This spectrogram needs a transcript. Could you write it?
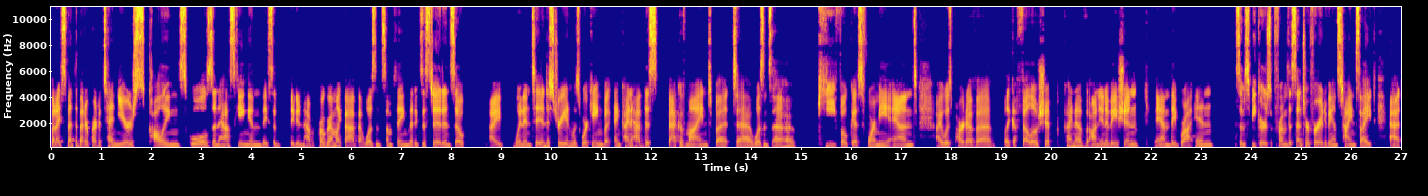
But I spent the better part of 10 years calling schools and asking, and they said they didn't have a program like that. That wasn't something that existed. And so I went into industry and was working, but and kind of had this back of mind, but uh, wasn't a key focus for me. And I was part of a like a fellowship kind of on innovation, and they brought in some speakers from the Center for Advanced Hindsight at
